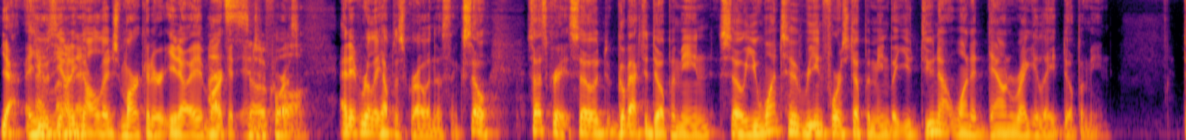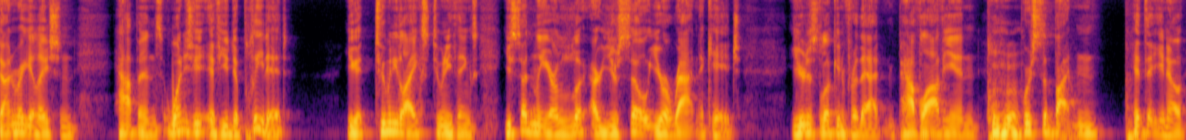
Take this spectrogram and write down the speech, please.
yeah, he was the love it. unacknowledged marketer, you know, a market so engine for us, and it really helped us grow in those things. So, so that's great. So go back to dopamine. So you want to reinforce dopamine, but you do not want to downregulate dopamine. Downregulation happens when you if you deplete it, you get too many likes, too many things. You suddenly are look, are you're so you're a rat in a cage. You're just looking for that Pavlovian mm-hmm. push the button, hit the you know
